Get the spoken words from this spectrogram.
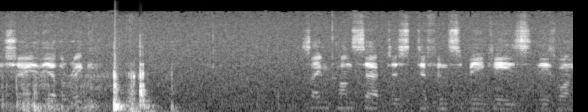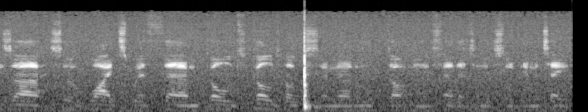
I'll show you the other rig. Same concept, just different sabikis. These ones are sort of white with um, gold gold hooks and a little dot on the feather to sort of imitate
